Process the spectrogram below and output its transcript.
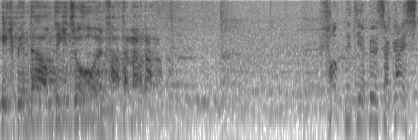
Ich bin da, um dich zu holen, Vatermörder. Fort mit dir, böser Geist!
